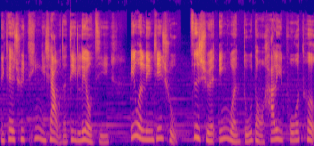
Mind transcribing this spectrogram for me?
你可以去听一下我的第六集《英文零基础：自学英文读懂哈利波特》。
